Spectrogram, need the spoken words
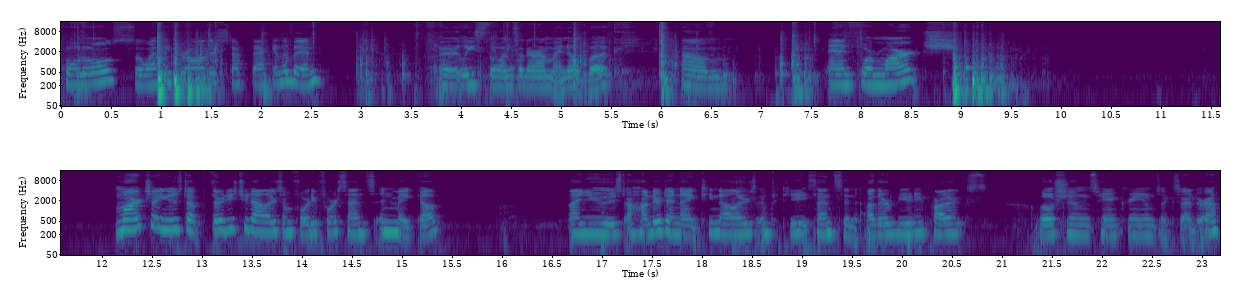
totals, so let me throw all this stuff back in the bin. Or at least the ones that are on my notebook. Um, and for March, March I used up $32.44 in makeup. I used $119.58 in other beauty products, lotions, hand creams, etc.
